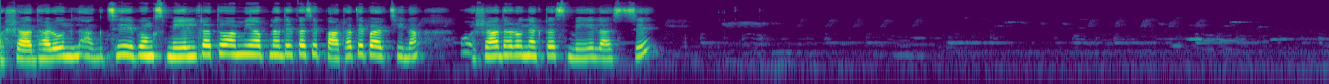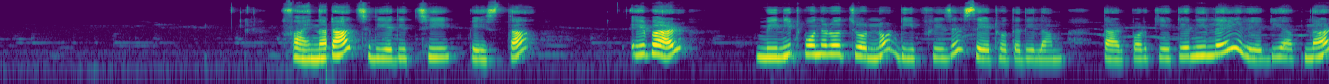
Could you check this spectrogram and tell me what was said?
অসাধারণ লাগছে এবং স্মেলটা তো আমি আপনাদের কাছে পাঠাতে পারছি না। অসাধারণ একটা স্মেল আসছে। ফাইনাল টাচ দিয়ে দিচ্ছি পেস্তা। এবার মিনিট পনেরোর জন্য ডিপ ফ্রিজে সেট হতে দিলাম। তারপর কেটে নিলেই রেডি আপনার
